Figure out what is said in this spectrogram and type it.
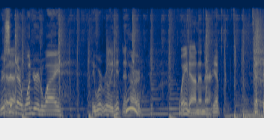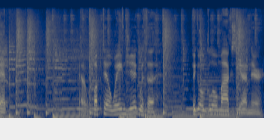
We were sitting there wondering why they weren't really hitting it hard. Way down in there. Yep. Got that Got a- bucktail Wayne jig with a big old glow moxie on there.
